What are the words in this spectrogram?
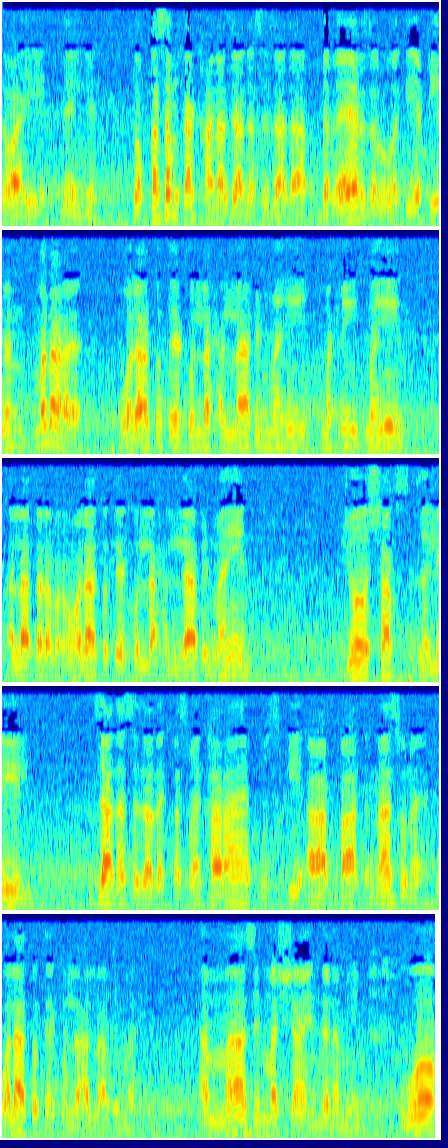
گواہی دیں گے۔ تو قسم کا کھانا زیادہ سے زیادہ بغیر ضرورت یقیناً منع ہے۔ ولا تو تیک اللہ اللہ مہین اللہ تعالیٰ پر ولا تو تیک اللہ اللہ مہین جو شخص ذلیل زیادہ سے زیادہ قسمیں کھا رہا ہے، اس کی آپ بات نہ سنیں۔ ولا تو تیک اللہ اللہ مہین ہم ذمت شاہین بن امین وہ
